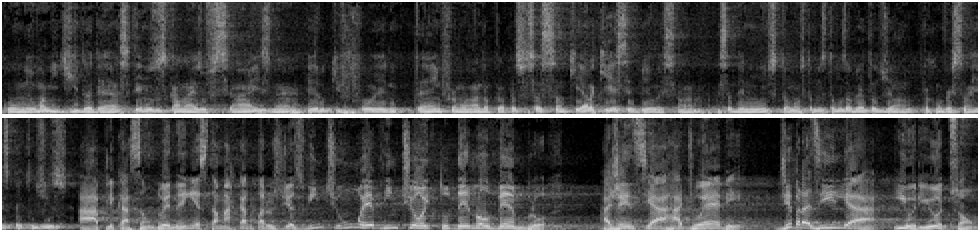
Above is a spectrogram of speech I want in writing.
com nenhuma medida dessa. Temos os canais oficiais, né? Pelo que foi até informado a própria associação, que ela que recebeu essa, essa denúncia, então nós também estamos abertos ao diálogo para conversar a respeito disso. A aplicação do Enem está marcada para os dias 21 e 28 de novembro. Agência Rádio Web de Brasília, Yuri Hudson.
